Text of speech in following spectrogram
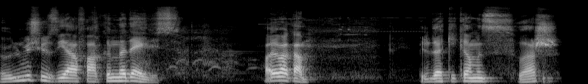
Ölmüşüz ya farkında değiliz. Hadi bakalım. Bir dakikamız var.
